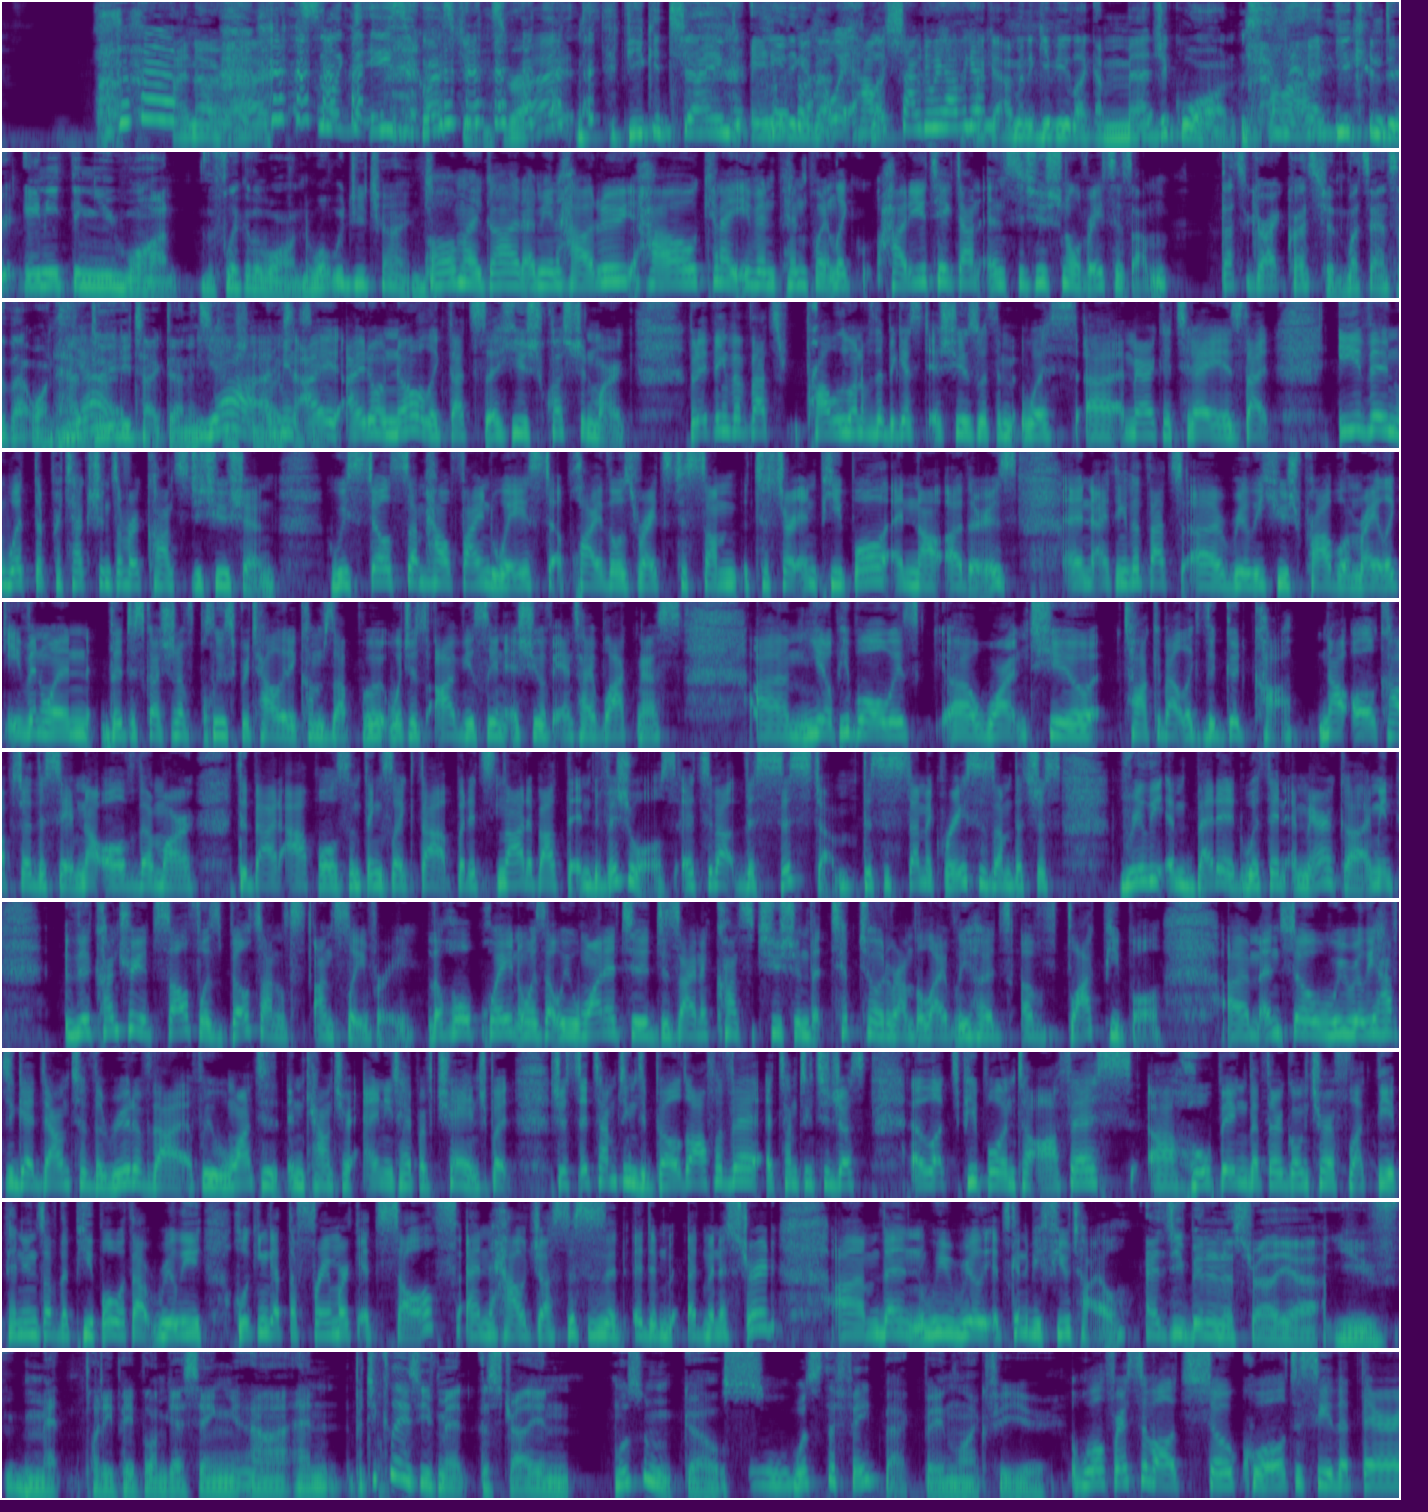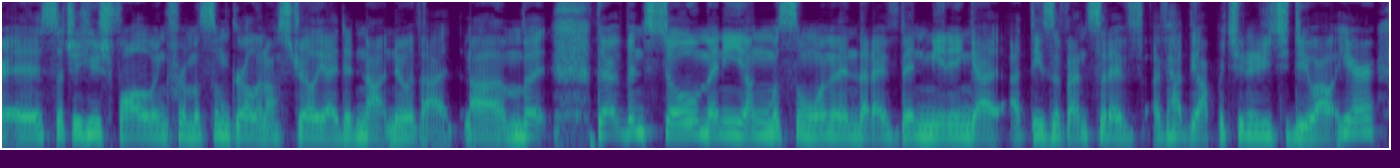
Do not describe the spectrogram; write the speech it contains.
I know, right? So like the easy questions, right? If you could change anything about Wait, how like, much time do we have again? Okay, I'm going to give you like a magic wand. Uh-huh. you can do anything you want. The flick of the wand. What would you change? Oh my god. I mean, how do how can I even pinpoint like how do you take down institutional racism? That's a great question. Let's answer that one. How yeah. do you take down institutional Yeah, I mean, I, I don't know. Like that's a huge question mark. But I think that that's probably one of the biggest issues with with uh, America today is that even with the protections of our constitution, we still somehow find ways to apply those rights to some to certain people and not others. And I think that that's a really huge problem, right? Like even when the discussion of police brutality comes up, which is obviously an issue of anti-blackness, um, you know, people always uh, want to talk about like the good cop. Not all cops are the same. Not all of them are the bad apples and things like that. But it's not about the individuals. It's about the system, the systemic racism that's just really embedded within America. I mean, the country itself was built on, on slavery. The whole point was that we wanted to design a constitution that tiptoed around the livelihoods of black people. Um, and so we really have to get down to the root of that if we want to encounter any type of change. But just attempting to build off of it, attempting to just elect people into office, uh, hoping that they're going to reflect the opinions of the people without really looking at the framework itself and how justice is ad- ad- administered, um, then we really, it's going to be futile. As you've been in Australia, you've met plenty of people, I'm guessing, uh, and particularly as you've met Australian Muslim girls. Mm. What's the feedback been like for you? Well, first of all, it's so cool to see that there is such a huge following for Muslim girl in Australia. I did not know that. Um, but there have been so many young Muslim women that I've been meeting at, at these events that I've, I've had the opportunity to do out here.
